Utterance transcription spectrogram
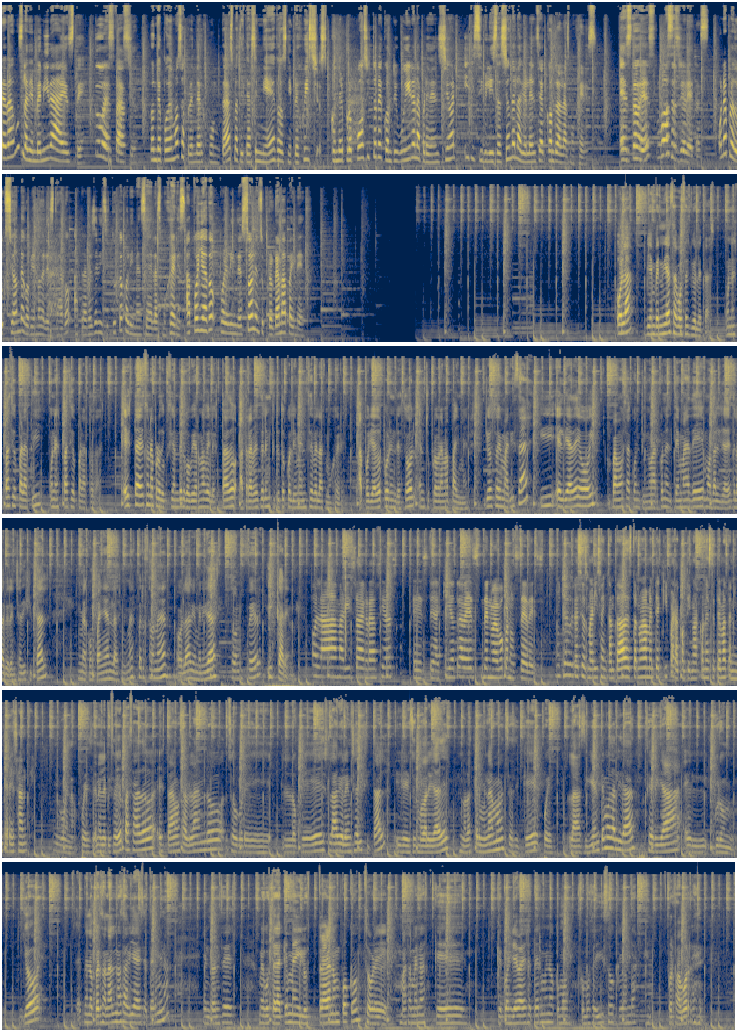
Te damos la bienvenida a este, tu espacio, donde podemos aprender juntas, platicar sin miedos ni prejuicios, con el propósito de contribuir a la prevención y visibilización de la violencia contra las mujeres. Esto es Voces Violetas, una producción de Gobierno del Estado a través del Instituto Colimense de las Mujeres, apoyado por el Indesol en su programa PAIMED. Hola, bienvenidas a Voces Violetas, un espacio para ti, un espacio para todas. Esta es una producción del Gobierno del Estado a través del Instituto Colimense de las Mujeres, apoyado por Indesol en su programa PAIMER. Yo soy Marisa y el día de hoy vamos a continuar con el tema de modalidades de la violencia digital. Me acompañan las mismas personas. Hola, bienvenidas. Son Fer y Karen. Hola Marisa, gracias. Este, aquí otra vez de nuevo con ustedes. Muchas gracias Marisa, encantada de estar nuevamente aquí para continuar con este tema tan interesante. Y bueno, pues en el episodio pasado estábamos hablando sobre lo que es la violencia digital y sus modalidades, no las terminamos, así que pues la siguiente modalidad sería el grooming. Yo en lo personal no sabía ese término, entonces me gustaría que me ilustraran un poco sobre más o menos qué, qué conlleva ese término, cómo, cómo se hizo, qué onda. Por favor.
